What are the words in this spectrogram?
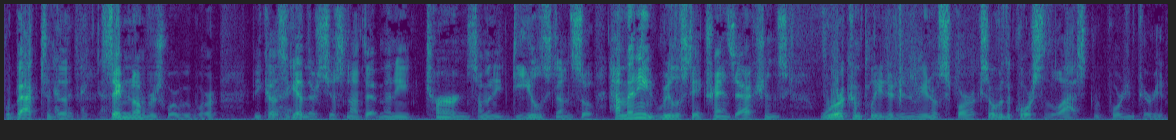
We're back to the then picked up. same numbers where we were because, again, there's just not that many turns, how many deals done. So, how many real estate transactions were completed in Reno Sparks over the course of the last reporting period?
